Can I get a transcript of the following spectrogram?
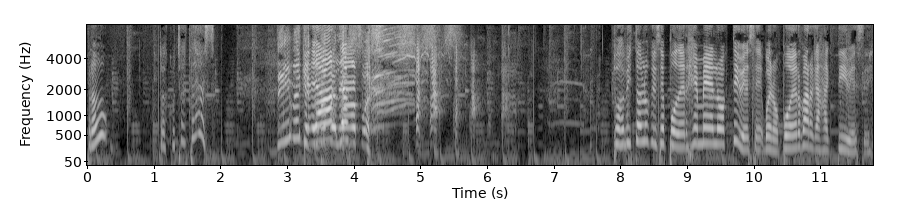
Produ, ¿tú escuchaste eso? dime que Que tú no peleabas por- ¿Tú has visto lo que dice poder gemelo actívese? Bueno, poder Vargas actívese.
